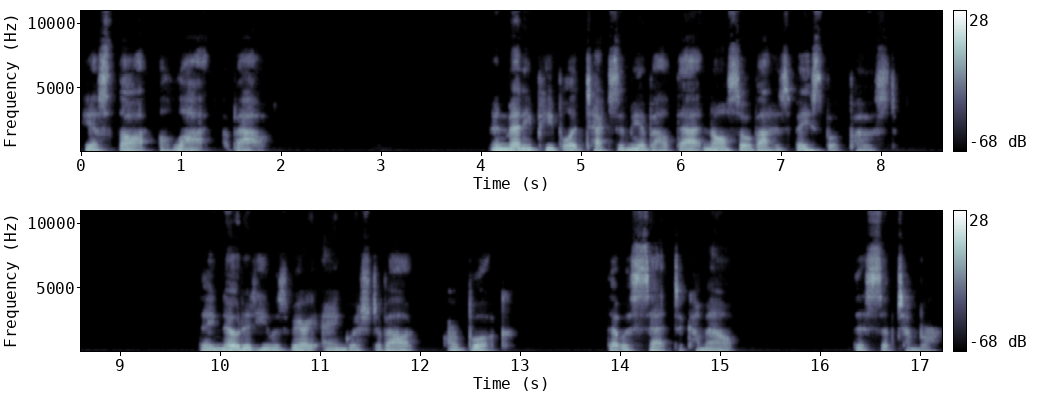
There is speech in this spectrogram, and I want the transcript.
he has thought a lot about. And many people had texted me about that and also about his Facebook post. They noted he was very anguished about our book that was set to come out this September.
